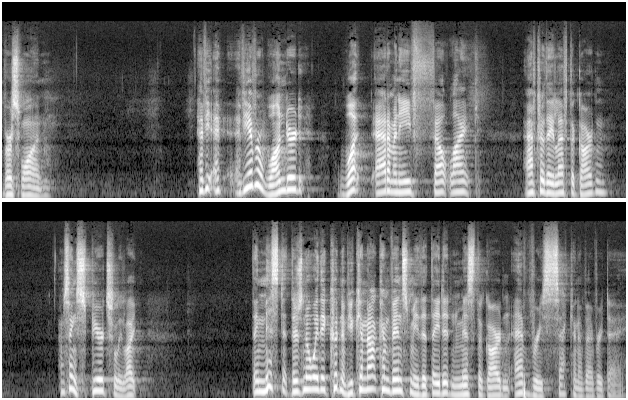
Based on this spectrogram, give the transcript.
verse 1. Have you, have you ever wondered what Adam and Eve felt like after they left the garden? I'm saying spiritually, like they missed it. There's no way they couldn't have. You cannot convince me that they didn't miss the garden every second of every day.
